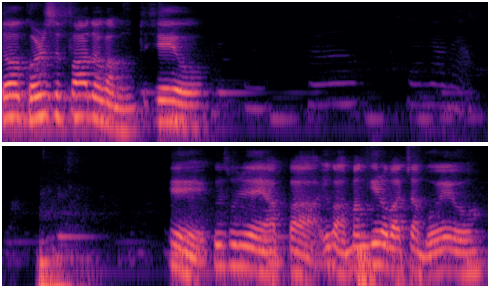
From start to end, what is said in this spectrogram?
The girl's father가 무슨 뜻이에요? 그. 예, 그 소녀의 아빠 이거 안만 길어봤자 뭐예요?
